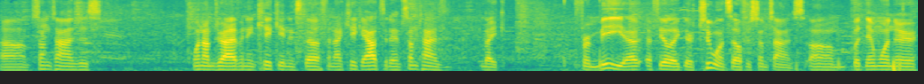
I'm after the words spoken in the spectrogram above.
Um, sometimes it's when I'm driving and kicking and stuff, and I kick out to them. Sometimes, like for me, I, I feel like they're too unselfish sometimes. Um, but then when they're,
